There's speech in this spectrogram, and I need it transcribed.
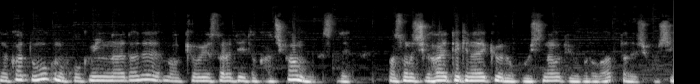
でかつ多くの国民の間でまあ共有されていた価値観もですね、まあ、その支配的な影響力を失うということがあったでしょうし、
